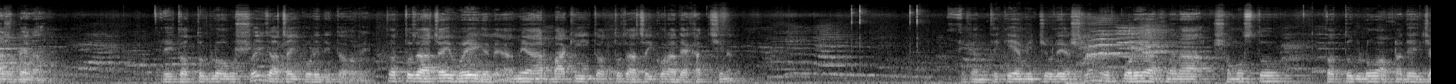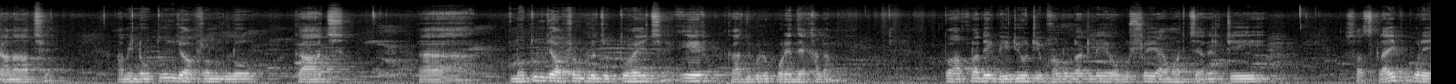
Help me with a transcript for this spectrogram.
আসবে না। এই তত্ত্বগুলো অবশ্যই যাচাই করে দিতে হবে। তথ্য যাচাই হয়ে গেলে আমি আর বাকি তথ্য যাচাই করা দেখাচ্ছি না। এখান থেকে আমি চলে আসলাম। এরপরে আপনারা সমস্ত তত্ত্বগুলো আপনাদের জানা আছে। আমি নতুন যে অপশনগুলো কাজ নতুন যে অপশনগুলো যুক্ত হয়েছে, এর কাজগুলো করে দেখালাম। তো আপনাদের ভিডিওটি ভালো লাগলে অবশ্যই আমার চ্যানেলটি সাবস্ক্রাইব করে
